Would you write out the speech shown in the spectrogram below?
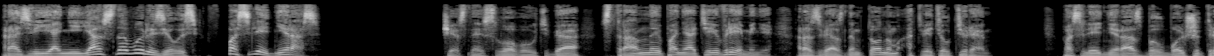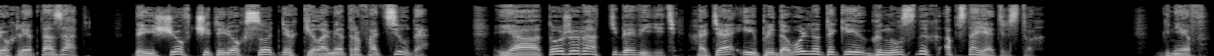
Разве я не ясно выразилась в последний раз?» «Честное слово, у тебя странное понятие времени», — развязным тоном ответил Тюрен. «Последний раз был больше трех лет назад, да еще в четырех сотнях километров отсюда. «Я тоже рад тебя видеть, хотя и при довольно-таки гнусных обстоятельствах». Гнев,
